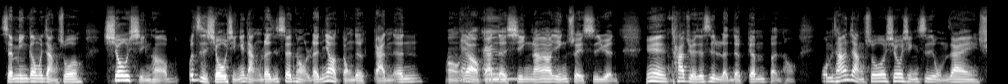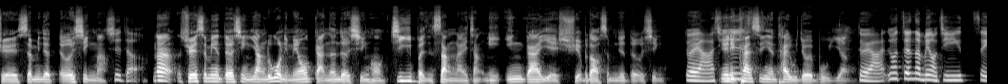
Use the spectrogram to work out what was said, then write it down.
神明跟我讲说，修行哈，不止修行，跟你讲人生哦，人要懂得感恩哦，要有感恩的心，然后要饮水思源，因为他觉得是人的根本哦。我们常常讲说，修行是我们在学神明的德性嘛，是的。那学神明的德性一样，如果你没有感恩的心哦，基本上来讲，你应该也学不到神明的德性。对啊，因为你看事情的态度就会不一样。对啊，因为真的没有经历这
